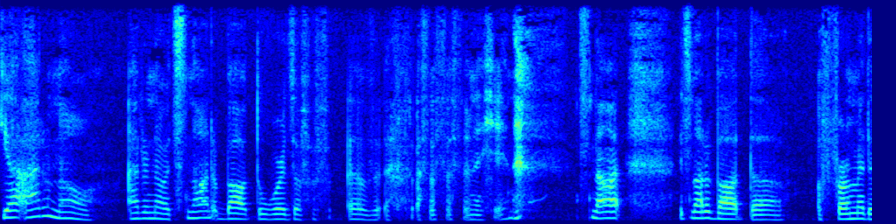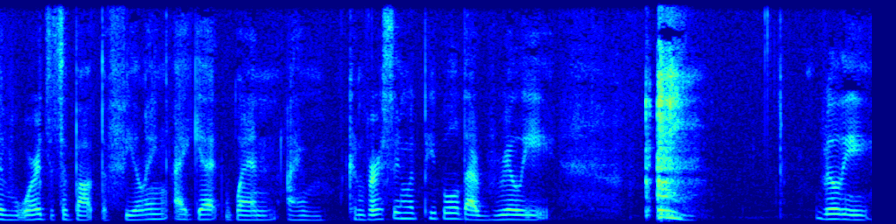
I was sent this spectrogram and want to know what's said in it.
yeah, I don't know. I don't know. It's not about the words of of, of affirmation. it's not. It's not about the affirmative words. It's about the feeling I get when I'm conversing with people that really, really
